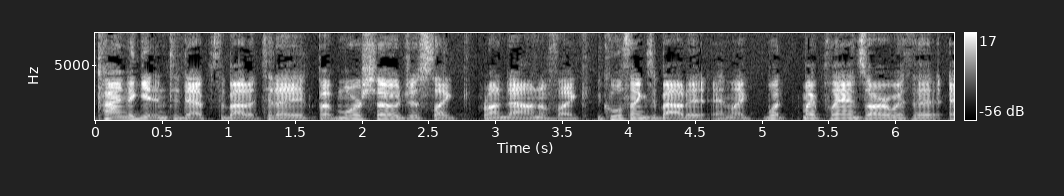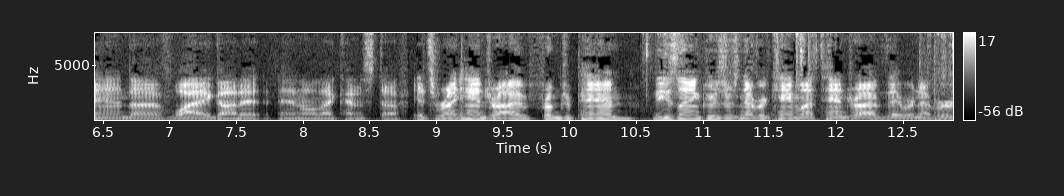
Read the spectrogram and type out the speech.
Kind of get into depth about it today, but more so just like rundown of like the cool things about it and like what my plans are with it and uh, why I got it and all that kind of stuff. It's right-hand drive from Japan. These Land Cruisers never came left-hand drive. They were never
